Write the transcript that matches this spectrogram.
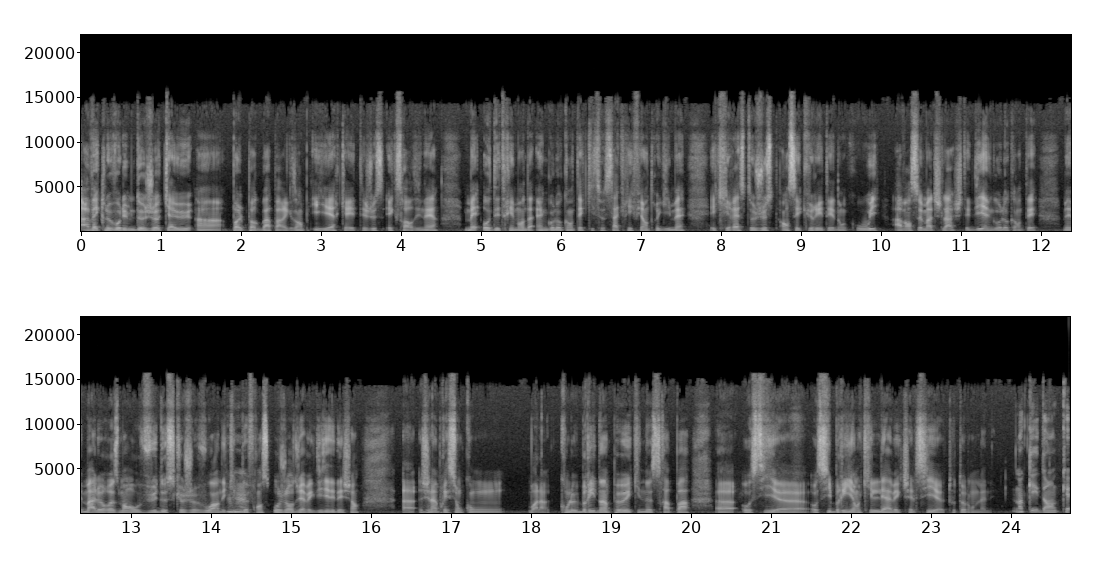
avec le volume de jeu qu'a eu un Paul Pogba par exemple hier qui a été juste extraordinaire mais au détriment d'un N'Golo Kanté qui se sacrifie entre guillemets et qui reste juste en sécurité donc oui avant ce match là je t'ai dit N'Golo Kanté mais malheureusement au vu de ce que je vois en équipe Mhm. de France aujourd'hui avec Didier Deschamps euh, j'ai l'impression qu'on voilà, qu'on le bride un peu et qu'il ne sera pas euh, aussi, euh, aussi brillant qu'il l'est avec Chelsea euh, tout au long de l'année. OK, donc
